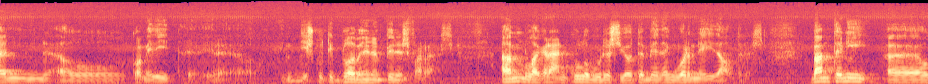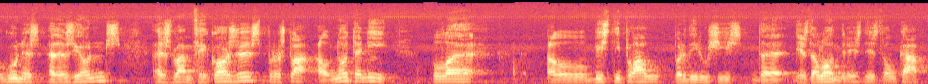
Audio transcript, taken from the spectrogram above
en el, com he dit, era indiscutiblement en Pérez Ferràs, amb la gran col·laboració també d'en Guarner i d'altres. Vam tenir eh, algunes adhesions, es van fer coses, però és clar, el no tenir la el vistiplau, per dir-ho així, de, des de Londres, des del CAP,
